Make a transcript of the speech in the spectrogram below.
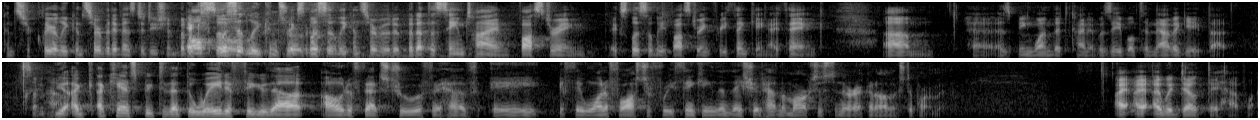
cons- clearly conservative institution, but also Explicitly conservative. explicitly conservative, but at the same time fostering explicitly fostering free thinking. I think um, Uh, as being one that kind of was able to navigate that somehow. Yeah, I, I can't speak to that. The way to figure that out, if that's true, if they have a, if they want to foster free thinking, then they should have a Marxist in their economics department. I, I, I would doubt they have one.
